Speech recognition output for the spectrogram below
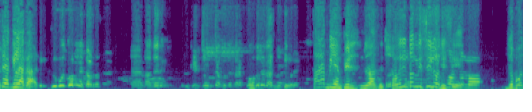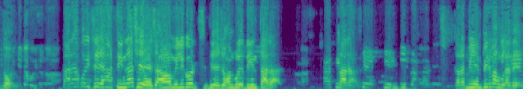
ট্যাগ? তারা বিএনপির রাজনীতি ওই দিন তো মিছিল দিছে যুবদল তারা? কইছে হাসিনা শেষ আওয়ামী লীগের শেষ বলে দিন তারা তারা তারা বিএনপির বাংলাদেশ।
